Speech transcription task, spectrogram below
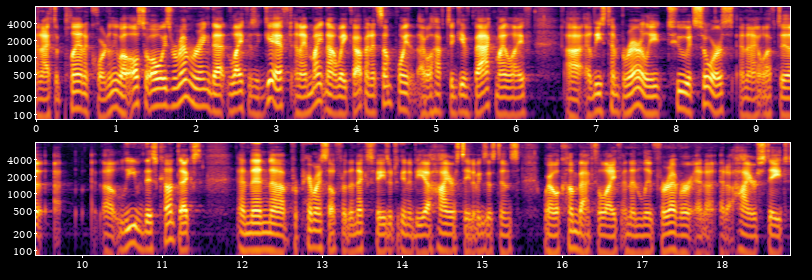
And I have to plan accordingly while also always remembering that life is a gift and I might not wake up. And at some point, I will have to give back my life, uh, at least temporarily, to its source. And I will have to uh, uh leave this context and then uh, prepare myself for the next phase, which is going to be a higher state of existence where I will come back to life and then live forever at a, at a higher state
